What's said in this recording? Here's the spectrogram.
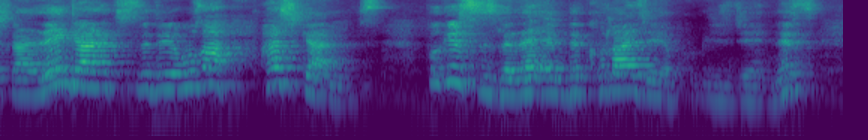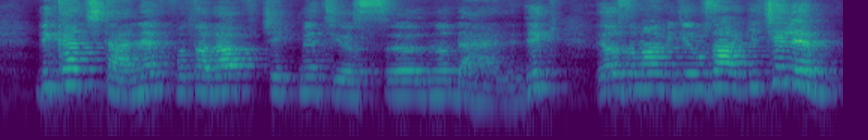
arkadaşlar. Rengarenk stüdyomuza hoş geldiniz. Bugün sizlere evde kolayca yapabileceğiniz birkaç tane fotoğraf çekme tüyosunu derledik. Ve o zaman videomuza geçelim.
